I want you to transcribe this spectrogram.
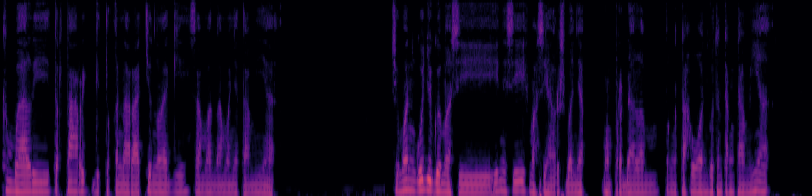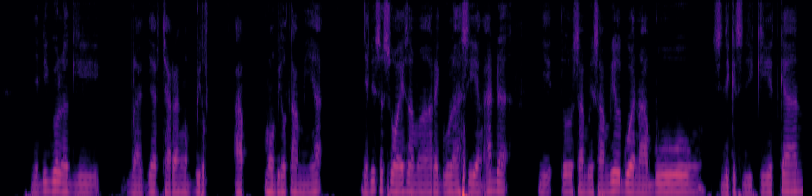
kembali tertarik gitu kena racun lagi sama namanya Tamiya. Cuman gue juga masih ini sih masih harus banyak memperdalam pengetahuan gue tentang Tamiya jadi gue lagi belajar cara nge-build up mobil Tamiya. Jadi sesuai sama regulasi yang ada. Gitu sambil-sambil gue nabung sedikit-sedikit kan.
